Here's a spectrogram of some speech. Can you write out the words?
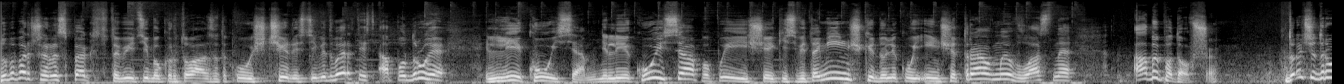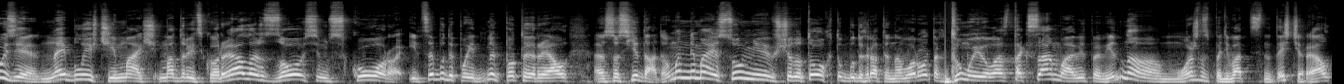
Ну, по-перше, респект тобі, Тібо Куртуа, за таку щирість і відвертість. А по-друге, лікуйся. Лікуйся, попий ще якісь вітамінчики, долікуй інші травми, власне, аби подовше. До речі, друзі, найближчий матч мадридського реала зовсім скоро, і це буде поєдинок проти Реал е, Сосєдада. У мене немає сумнівів щодо того, хто буде грати на воротах. Думаю, у вас так само. А відповідно можна сподіватися на те, що Реал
